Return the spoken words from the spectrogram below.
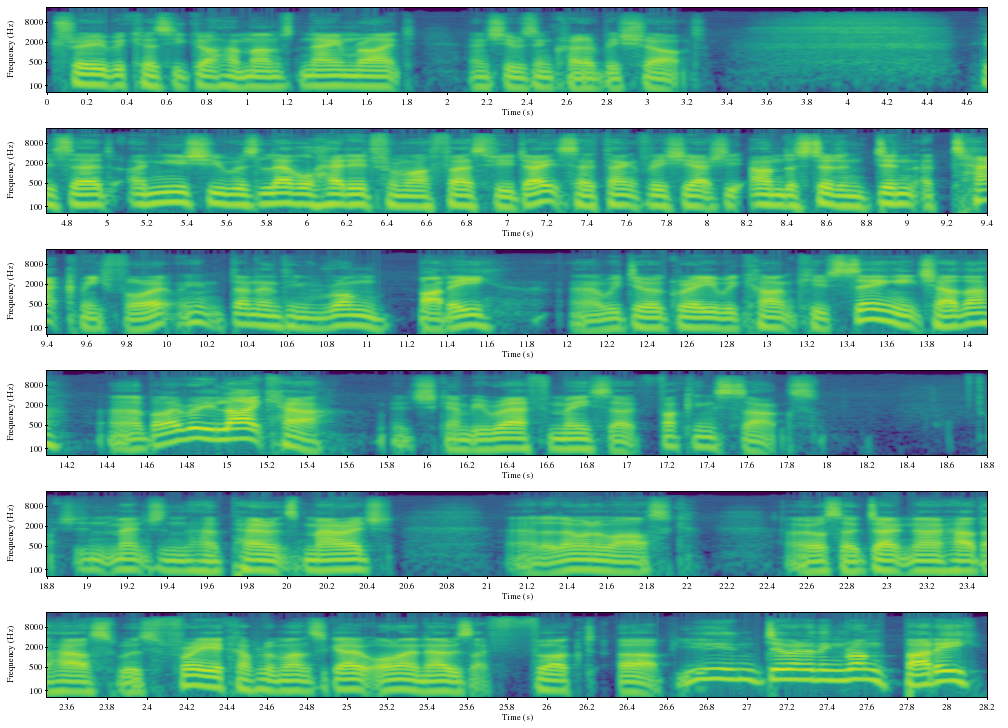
true because he got her mum's name right, and she was incredibly shocked. He said, I knew she was level headed from our first few dates, so thankfully she actually understood and didn't attack me for it. We haven't done anything wrong, buddy. Uh, we do agree we can't keep seeing each other, uh, but I really like her, which can be rare for me, so it fucking sucks. She didn't mention her parents' marriage, and I don't want to ask. I also don't know how the house was free a couple of months ago. All I know is I fucked up. You didn't do anything wrong, buddy.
